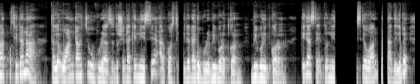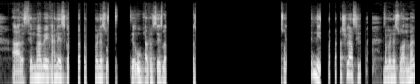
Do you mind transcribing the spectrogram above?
ভাগ কস থিটা না, তাহলে ওয়ানটা হচ্ছে উপরে আছে। তো সেটাকে নিচে আর কস থিটাটাকে উপরে বিপরীতকরণ বিপরীতকরণ ঠিক আছে? তো নিচে ওয়ান না দিলে হবে। আর সেম ভাবে এখানে স্কোয়ার মাইনাস উপর হচ্ছে আসলে ছিল মাইনাস ওয়ান ভাগ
